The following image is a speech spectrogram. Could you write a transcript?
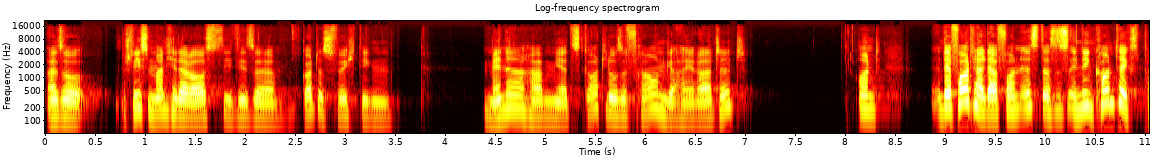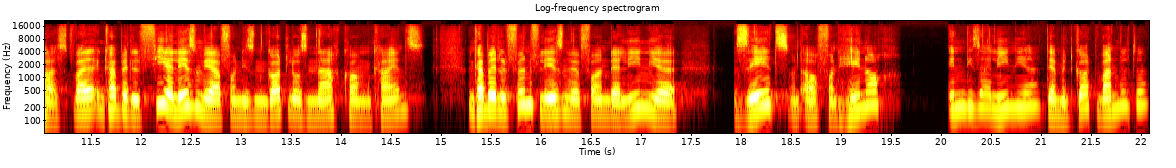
Also schließen manche daraus, die, diese gottesfürchtigen Männer haben jetzt gottlose Frauen geheiratet. Und der Vorteil davon ist, dass es in den Kontext passt, weil in Kapitel 4 lesen wir ja von diesen gottlosen Nachkommen Keins. In Kapitel 5 lesen wir von der Linie Seths und auch von Henoch in dieser Linie, der mit Gott wandelte.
